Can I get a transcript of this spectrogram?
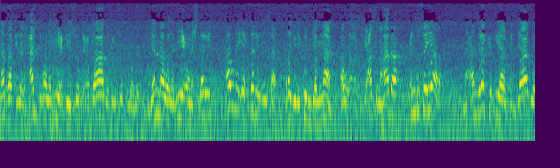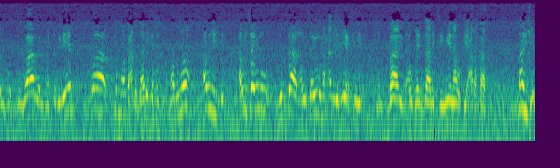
نذهب إلى الحج ونبيع في سوق عكاظ وفي سوق الجنة ونبيع ونشتري أو يقتري الإنسان. رجل يكون جمال أو في عصرنا هذا عنده سيارة نعم يركب فيها الحجاج والزوار والمعتبرين وثم بعد ذلك ممنوع أو أو يسوي له دكان أو يسوي له محل يبيع في بارد أو غير ذلك في منى وفي عرفات ما في شيء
